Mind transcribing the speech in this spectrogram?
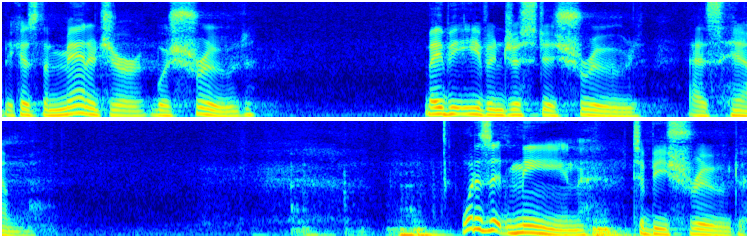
because the manager was shrewd, maybe even just as shrewd as him. What does it mean to be shrewd?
